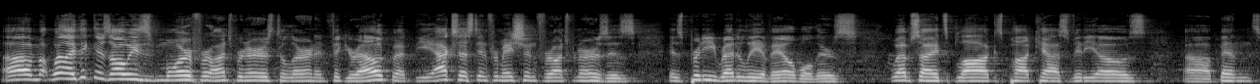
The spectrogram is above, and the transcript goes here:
Um, well, I think there's always more for entrepreneurs to learn and figure out, but the access to information for entrepreneurs is, is pretty readily available. There's websites, blogs, podcasts, videos, uh, Ben's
